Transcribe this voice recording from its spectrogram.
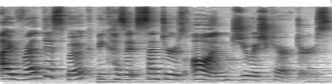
I read this book because it centers on Jewish characters.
